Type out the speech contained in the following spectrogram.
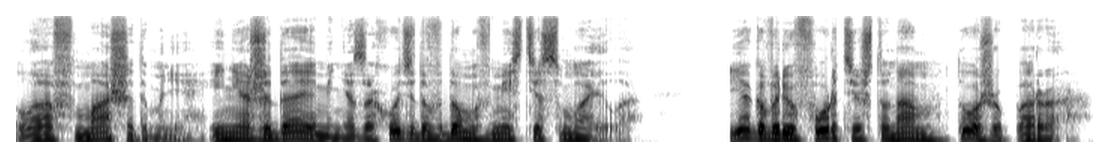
Лав машет мне и, не ожидая меня, заходит в дом вместе с Майло. Я говорю Форте, что нам тоже пора.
